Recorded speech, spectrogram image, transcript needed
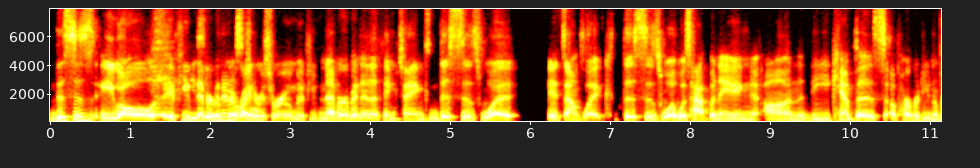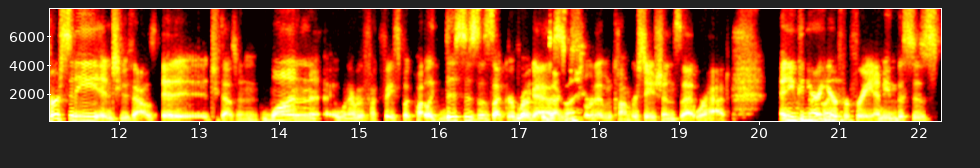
This is you all. If you've never been in a writer's room, if you've never been in a think tank, this is what it sounds like. This is what was happening on the campus of Harvard University in 2000, uh, 2001, whenever the fuck Facebook, like this is a Zuckerberg Right, exactly. sort of conversations that were had. And you can hear it here for free. I mean, this is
